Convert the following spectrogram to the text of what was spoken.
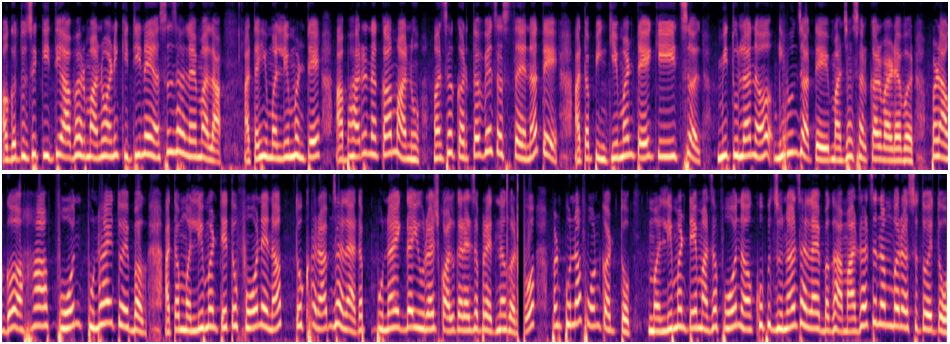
अगं तुझे किती आभार मानू आणि किती नाही असं झालं आहे मला. आता ही मल्ली म्हणते आभार नका मानू. माझं कर्तव्यच असतंय ना ते. आता पिंकी म्हणते की चल मी तुला न घेऊन जाते माझ्या सरकारवाड्यावर पण अगं हा फोन पुन्हा येतोय बघ. आता मल्ली म्हणते तो फोन आहे ना तो खराब झाला आता पुन्हा एकदा युवराज कॉल करायचा प्रयत्न करतो पण पुन्हा फोन कटतो. मल्ली म्हणते माझा फोन खूप जुना झाला आहे बघा. माझाच नंबर असतोय तो.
